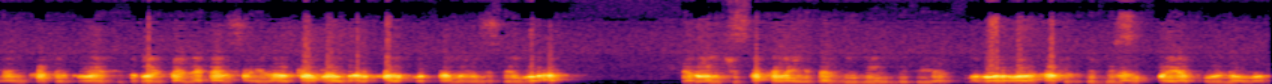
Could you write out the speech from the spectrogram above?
Yang kafir Quraisy itu kalau ditanyakan fa'il al-tafal al-khalq pertama yang itu siapa yang menciptakan langit dan bumi gitu ya maka orang-orang kafir itu bilang fayaqulun Allah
